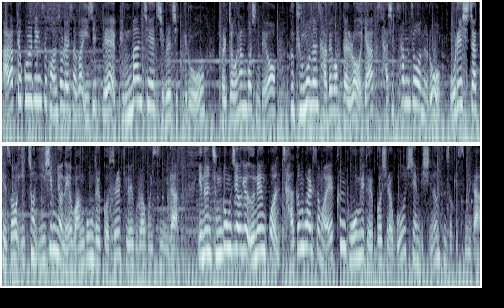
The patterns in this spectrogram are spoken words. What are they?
아랍텍 홀딩스 건설회사가 이집트에 100만 채의 집을 짓기로 결정을 한 것인데요. 그 규모는 400억 달러, 약 43조 원으로 올해 시작해서 2020년에 완공될 것을 계획으로 하고 있습니다. 이는 중동 지역의 은행권 자금 활성화에 큰 도움이 될 것이라고 CNBC는 분석했습니다.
